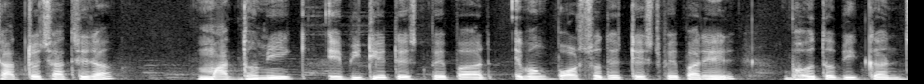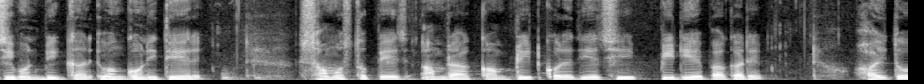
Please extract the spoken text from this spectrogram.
ছাত্রছাত্রীরা মাধ্যমিক এবিটিএ টেস্ট পেপার এবং পর্ষদের টেস্ট পেপারের ভৌতবিজ্ঞান জীবনবিজ্ঞান এবং গণিতের সমস্ত পেজ আমরা কমপ্লিট করে দিয়েছি পিডিএফ আকারে। হয়তো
